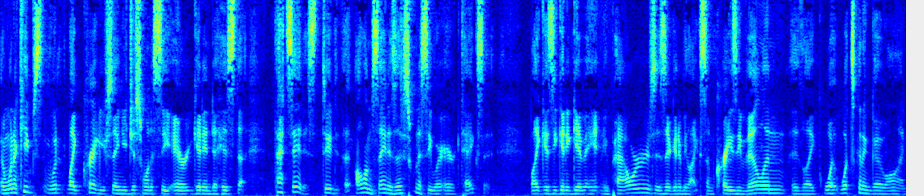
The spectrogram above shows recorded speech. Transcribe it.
And when it keeps when like Craig, you're saying you just want to see Erik get into his stuff. That's it. Is dude. All I'm saying is I just want to see where Erik takes it. Like, is he going to give Ant new powers? Is there going to be like some crazy villain? Is like what what's going to go on?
